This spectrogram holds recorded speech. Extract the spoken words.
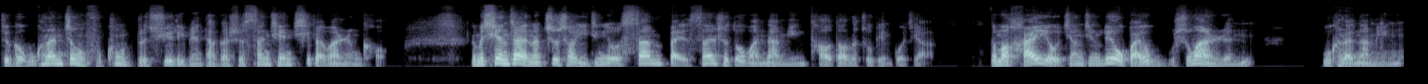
这个乌克兰政府控制区里面大概是三千七百万人口，那么现在呢，至少已经有三百三十多万难民逃到了周边国家，那么还有将近六百五十万人乌克兰难民。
